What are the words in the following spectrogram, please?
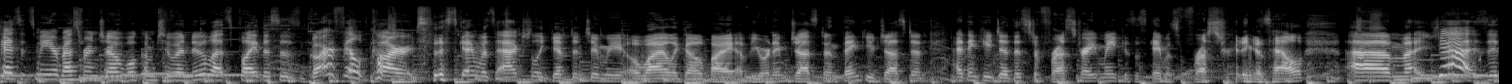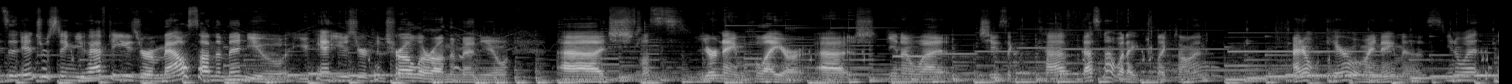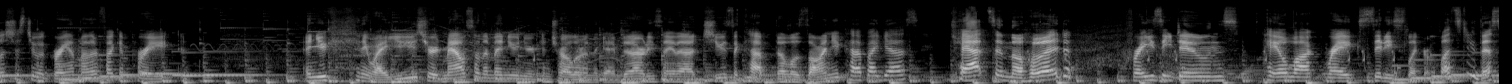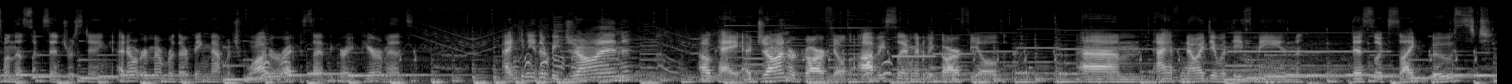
guys, it's me, your best friend Joe. Welcome to a new Let's Play. This is Garfield Kart. This game was actually gifted to me a while ago by a viewer named Justin. Thank you, Justin. I think he did this to frustrate me because this game is frustrating as hell. Um, yeah, it's, it's interesting. You have to use your mouse on the menu. You can't use your controller on the menu. Uh, let's, your name, player. Uh, you know what? Choose a cup. That's not what I clicked on. I don't care what my name is. You know what? Let's just do a grand motherfucking pre. And you, anyway, you use your mouse on the menu and your controller in the game. Did I already say that? Choose a cup. The lasagna cup, I guess? Cats in the Hood? Crazy Dunes, Pale Lock Rake, City Slicker. Let's do this one. This looks interesting. I don't remember there being that much water right beside the Great Pyramids. I can either be Jon... Okay, a Jon or Garfield. Obviously, I'm gonna be Garfield. Um, I have no idea what these mean. This looks like boost.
